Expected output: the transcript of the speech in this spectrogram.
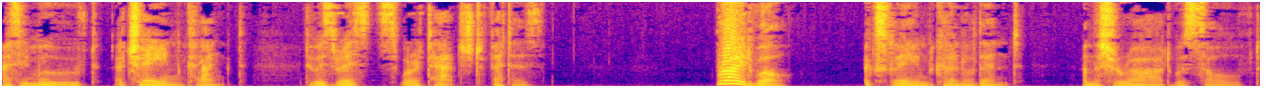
As he moved, a chain clanked. To his wrists were attached fetters. "'Bridewell!' exclaimed Colonel Dent, and the charade was solved.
